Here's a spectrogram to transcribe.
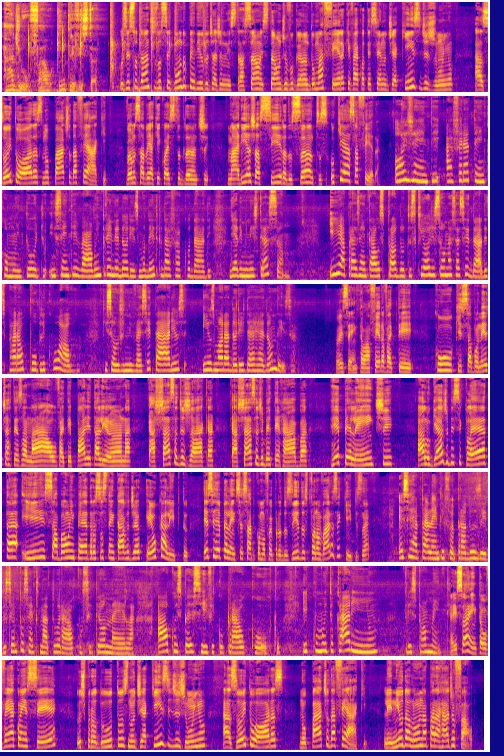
Rádio UFAO Entrevista. Os estudantes do segundo período de administração estão divulgando uma feira que vai acontecer no dia 15 de junho, às 8 horas, no pátio da FEAC. Vamos saber aqui com a estudante Maria Jacira dos Santos o que é essa feira. Oi, gente! A feira tem como intuito incentivar o empreendedorismo dentro da faculdade de administração e apresentar os produtos que hoje são necessidades para o público-alvo, que são os universitários e os moradores da redondeza. Pois é, então a feira vai ter cookies, sabonete artesanal, vai ter palha italiana, cachaça de jaca, cachaça de beterraba, repelente, aluguel de bicicleta e sabão em pedra sustentável de eucalipto. Esse repelente, você sabe como foi produzido? Foram várias equipes, né? Esse repelente foi produzido 100% natural, com citronela, álcool específico para o corpo e com muito carinho, principalmente. É isso aí, então venha conhecer os produtos no dia 15 de junho, às 8 horas, no pátio da FEAC. Lenilda Luna para a Rádio FAO.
